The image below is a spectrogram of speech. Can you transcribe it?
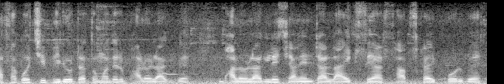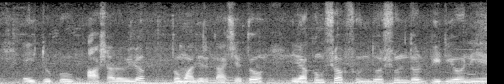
আশা করছি ভিডিওটা তোমাদের ভালো লাগবে। ভালো লাগলে চ্যানেলটা লাইক শেয়ার সাবস্ক্রাইব করবে। এইটুকু আশা রইল তোমাদের কাছে। তো এরকম সব সুন্দর সুন্দর ভিডিও নিয়ে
